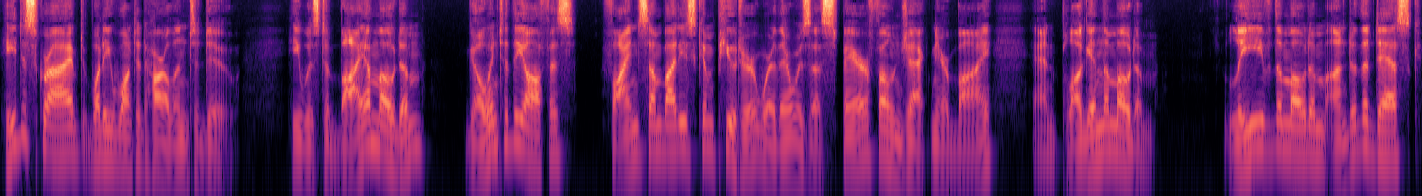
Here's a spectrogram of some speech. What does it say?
He described what he wanted Harlan to do. He was to buy a modem, go into the office, find somebody's computer where there was a spare phone jack nearby, and plug in the modem. Leave the modem under the desk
